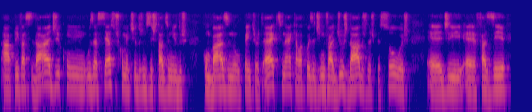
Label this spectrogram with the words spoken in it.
à privacidade, com os excessos cometidos nos Estados Unidos com base no Patriot Act, né? Aquela coisa de invadir os dados das pessoas, é, de é, fazer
